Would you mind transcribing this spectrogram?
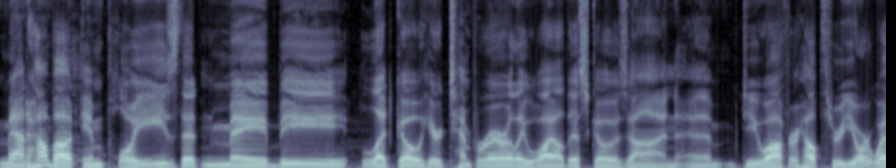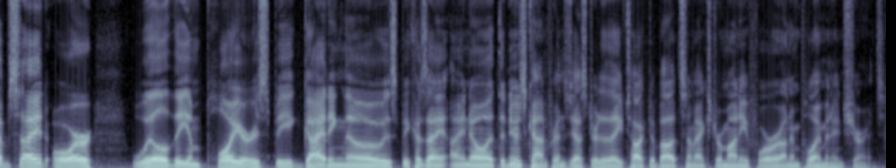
Matt, how about employees that may be let go here temporarily while this goes on? Um, do you offer help through your website or will the employers be guiding those? Because I, I know at the news conference yesterday they talked about some extra money for unemployment insurance.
